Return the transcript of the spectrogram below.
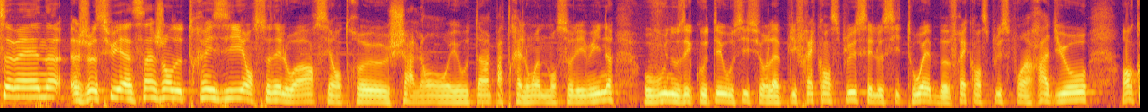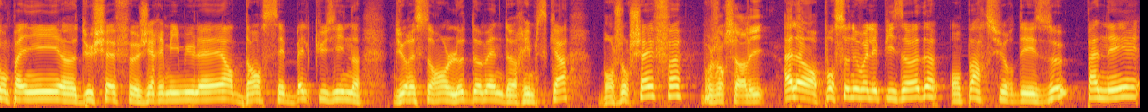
semaine, je suis à Saint-Jean-de-Trézy en Saône-et-Loire. C'est entre Chalon et Autun, pas très loin de Mont-Solémine, où vous nous écoutez aussi sur l'appli Fréquence Plus et le site web fréquenceplus.radio, en compagnie euh, du chef Jérémy Muller, dans ses belles cuisines du restaurant Le Domaine de Rimska. Bonjour chef. Bonjour Charlie. Alors, pour ce nouvel épisode, on part sur des œufs panés,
